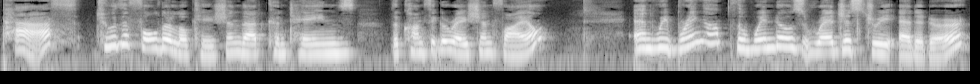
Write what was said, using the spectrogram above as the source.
path to the folder location that contains the configuration file and we bring up the Windows Registry Editor.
